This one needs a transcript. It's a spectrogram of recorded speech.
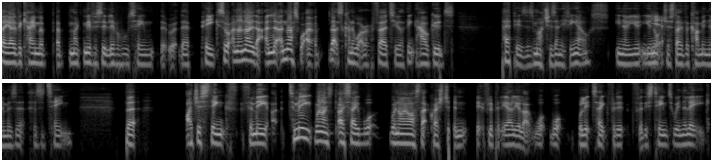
they overcame a, a magnificent Liverpool team that were at their peak. So, and I know that, and and that's what I, that's kind of what I refer to. I think how good Pep is as much as anything else. You know, you're, you're Yeah. not just overcoming them as a as a team, but I just think for me, uh, to me, when I I say what when I asked that question a bit flippantly earlier, like what what will it take for the, for this team to win the league?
